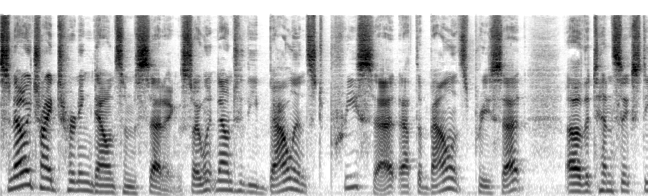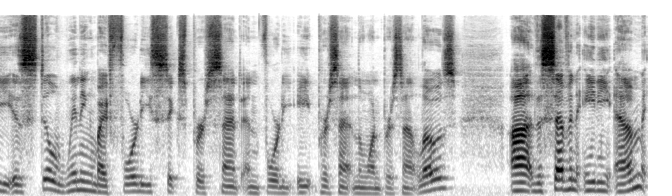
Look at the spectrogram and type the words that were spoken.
so now I tried turning down some settings. So I went down to the balanced preset. At the balanced preset, uh, the 1060 is still winning by 46% and 48% in the 1% lows. Uh, the 780M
